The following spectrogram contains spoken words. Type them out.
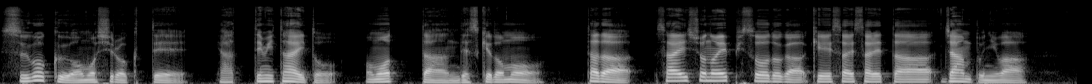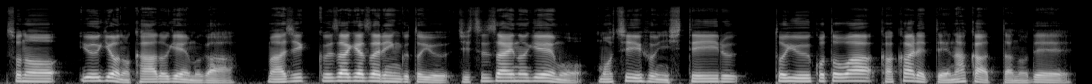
すごく面白くてやってみたいと思ったんですけどもただ最初のエピソードが掲載されたジャンプには、その遊戯王のカードゲームがマジック・ザ・ギャザリングという実在のゲームをモチーフにしているということは書かれてなかったので、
